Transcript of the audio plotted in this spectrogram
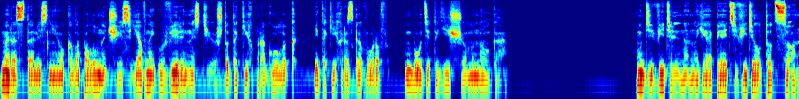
Мы расстались с ней около полуночи с явной уверенностью, что таких прогулок и таких разговоров будет еще много. Удивительно, но я опять видел тот сон.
